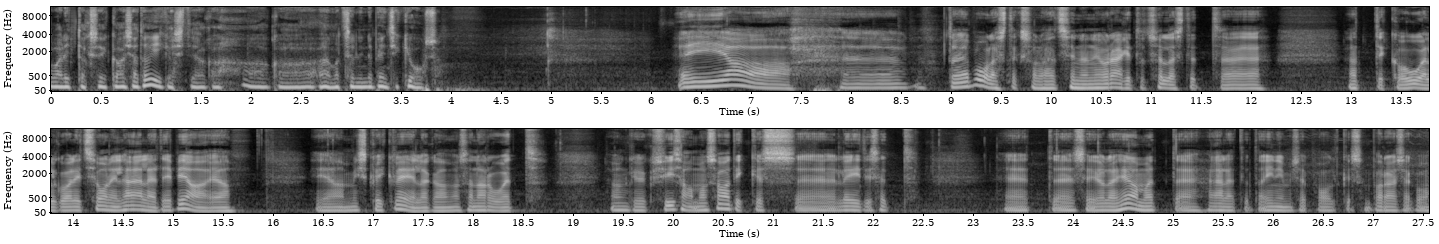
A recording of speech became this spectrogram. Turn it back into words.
valitakse ikka asjad õigesti, aga, aga vähemalt selline pentsik juhus. Jaa, tõepoolest, eks ole, et siin on ju räägitud sellest, et et ikka uuel koalitsioonil hääled ei pea ja ja mis kõik veel, aga ma saan aru, et ongi üks Isamaa saadik, kes leidis, et et see ei ole hea mõte hääletada inimese poolt, kes on parasjagu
